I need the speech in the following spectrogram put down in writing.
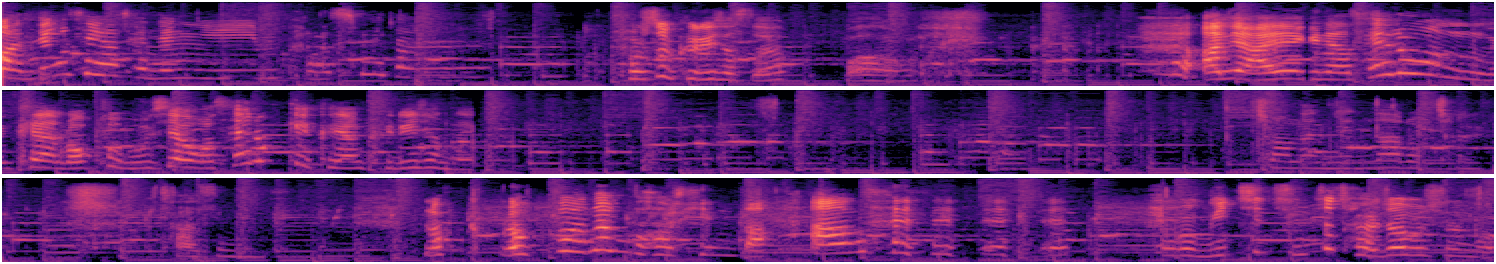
안녕하세요 잔영님 반갑습니다. 벌써 그리셨어요? 와우. 아니 아예 그냥 새로운 그냥 rough 무시하고 새롭게 그냥 그리셨네요. 저는 옛날 옷잘 자신 있는데. 러, rough는 버린다. 안 돼. 이거 위치 진짜 잘 잡으시는 것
